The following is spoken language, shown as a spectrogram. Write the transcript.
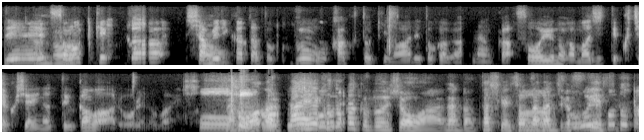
で、のその結果、喋り方とか文を書くときのあれとかが、なんかそういうのが混じってくちゃくちゃになってる感はある、俺の場合。ほ。う大変の書く文章は、なんか確かにそんな感じがすげえそういうことか。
